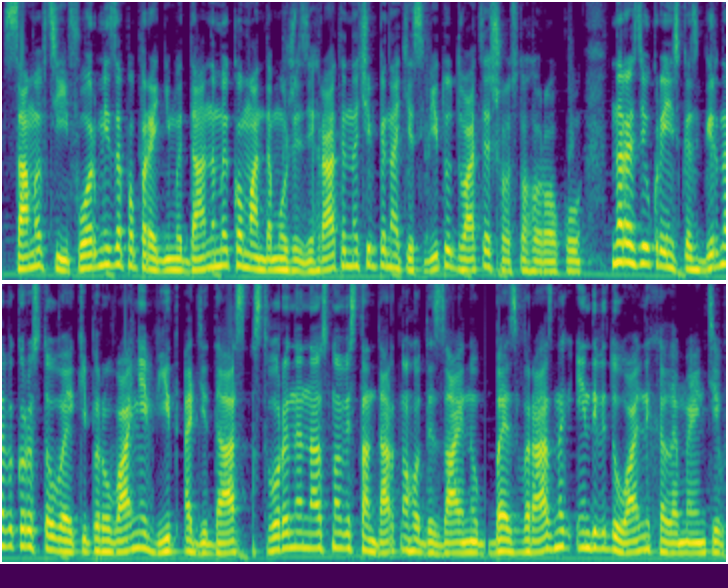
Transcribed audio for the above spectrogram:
Саме в цій формі, за попередніми даними, команда може зіграти на чемпіонаті світу 26-го року. Наразі українська збірна використовує екіпірування від Adidas, створене на основі стандартного дизайну, без виразних індивідуальних елементів.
